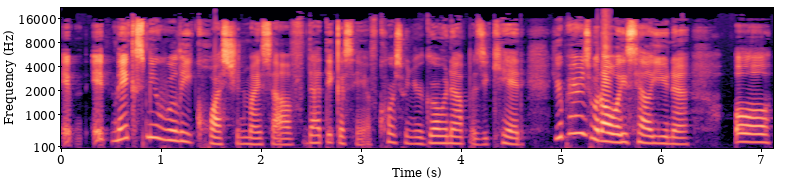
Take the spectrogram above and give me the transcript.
it, it makes me really question myself. Dati kasi, of course, when you're growing up as a kid, your parents would always tell you na, oh,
